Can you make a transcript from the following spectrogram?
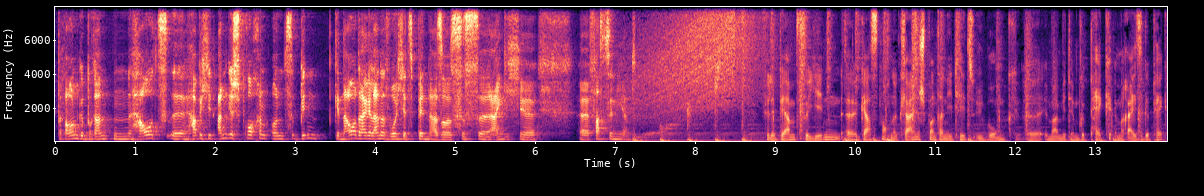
braun gebrannten Haut äh, habe ich ihn angesprochen und bin genau da gelandet, wo ich jetzt bin. Also es ist äh, eigentlich äh, äh, faszinierend. Philipp, wir haben für jeden äh, Gast noch eine kleine Spontanitätsübung äh, immer mit im Gepäck, im Reisegepäck.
